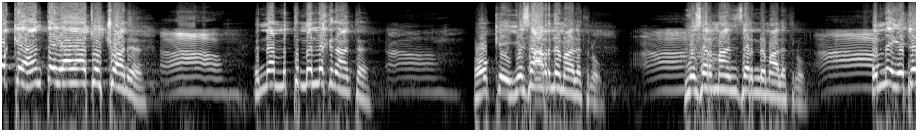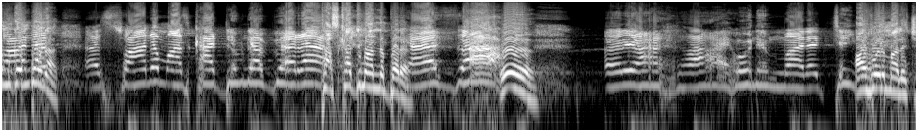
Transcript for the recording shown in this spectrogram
okay፣ አንተ የአያቶቿ ነህ እና የምትመለክ ነህ አንተ። okay፣ የዛር ነህ ማለት ነው። የዘር ማንዘር ነህ ማለት ነው። እና የደም ገንቦ ናት። እሷንም አስካድም ነበረ። ታስካድም አልነበረ? ከዛ እኔ አይሆንም አለችኝ። አይሆንም አለች።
